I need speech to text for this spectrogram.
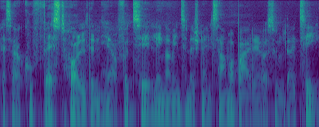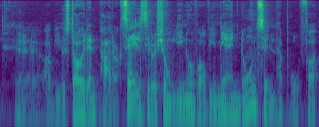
altså at kunne fastholde den her fortælling om internationalt samarbejde og solidaritet. Øh, og vi jo står i den paradoxale situation lige nu, hvor vi mere end nogensinde har brug for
